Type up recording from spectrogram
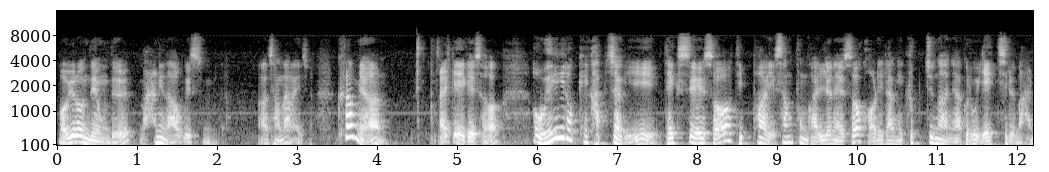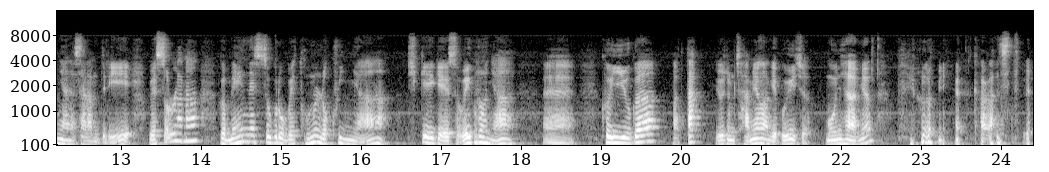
뭐 이런 내용들 많이 나오고 있습니다. 어, 장난 아니죠. 그러면 짧게 얘기해서 어, 왜 이렇게 갑자기 덱스에서 디파이 상품 관련해서 거래량이 급증하냐 그리고 예치를 많이 하는 사람들이 왜 솔라나 그 메인넷 속으로 왜 돈을 넣고 있냐 쉽게 얘기해서 왜 그러냐 예, 그 이유가 딱 요즘 자명하게 보이죠 뭐냐면 이놈이 강아지들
